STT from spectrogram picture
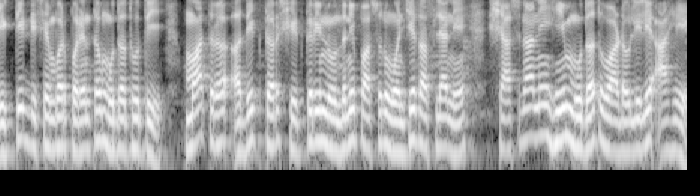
एकतीस डिसेंबरपर्यंत मुदत होती. मात्र अधिकतर शेतकरी नोंदणीपासून वंचित असल्याने शासनाने ही मुदत वाढवलेली आहे.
